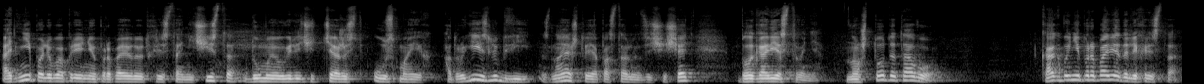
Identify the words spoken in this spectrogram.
Одни по любопрению проповедуют Христа нечисто, думая увеличить тяжесть уз моих, а другие из любви, зная, что я поставлен защищать благовествование. Но что до того? Как бы ни проповедали Христа,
